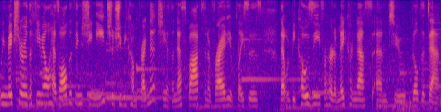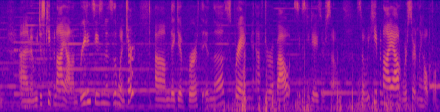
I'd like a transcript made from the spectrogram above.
we make sure the female has all the things she needs should she become pregnant. She has a nest box and a variety of places that would be cozy for her to make her nests and to build a den. Um, and we just keep an eye on them. Breeding season is the winter. Um, they give birth in the spring after about 60 days or so. So we keep an eye out and we're certainly hopeful.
